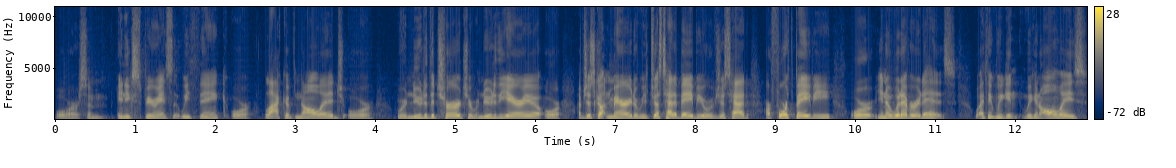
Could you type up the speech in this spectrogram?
or some inexperience that we think, or lack of knowledge, or we're new to the church, or we're new to the area, or I've just gotten married, or we've just had a baby, or we've just had our fourth baby, or you know, whatever it is. Well, I think we can, we can always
